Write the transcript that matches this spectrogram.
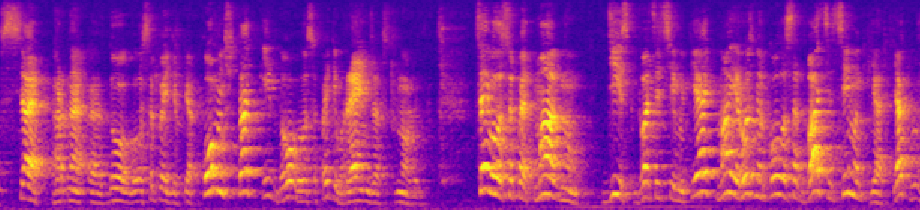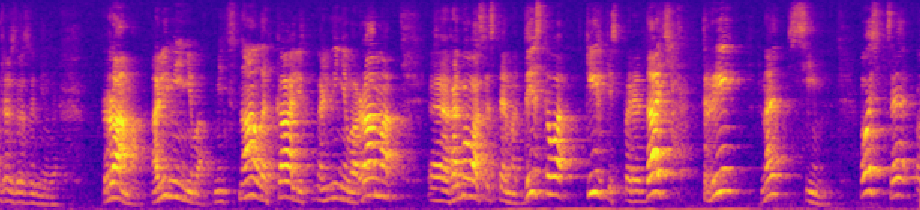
все гарне е, до велосипедів як Comanche, так і до велосипедів Ranger встановлено. Цей велосипед Magnum Disc 27,5 має розмір колеса 27,5, як ви вже зрозуміли. Рама алюмінієва, міцна, легка алю- алюмінієва рама, е, гальмова система дискова, кількість передач 3 на 7. Ось це е,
